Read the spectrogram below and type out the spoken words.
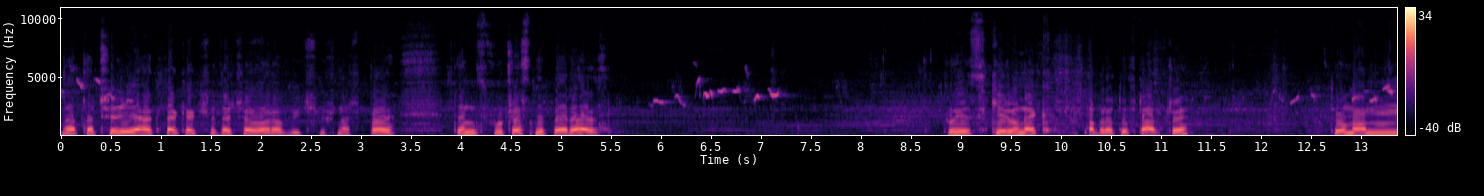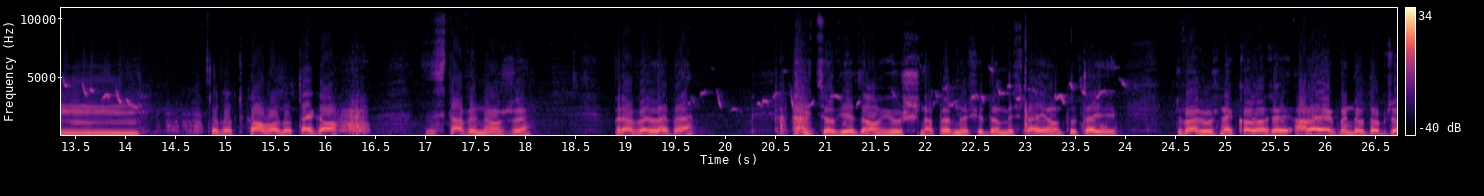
No to czyli jak tak jak się zaczęło robić już nasz ten współczesny PRL. Tu jest kierunek obrotów tarczy. Tu mam dodatkowo do tego zestawy noży prawe, lewe. Ci co wiedzą już na pewno się domyślają. Tutaj dwa różne kolory ale jak będą dobrze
